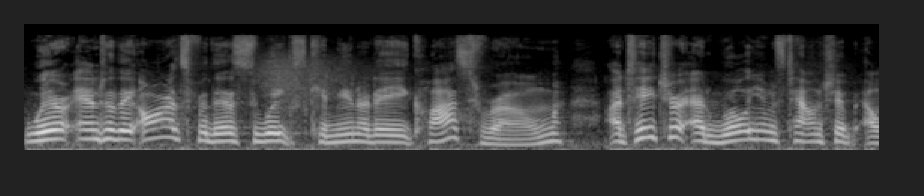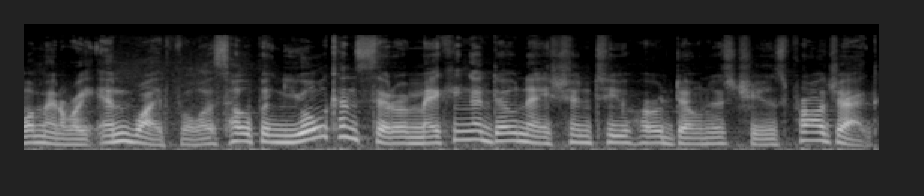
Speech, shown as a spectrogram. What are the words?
We're into the arts for this week's community classroom. A teacher at Williams Township Elementary in Whiteville is hoping you'll consider making a donation to her Donors Choose project.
